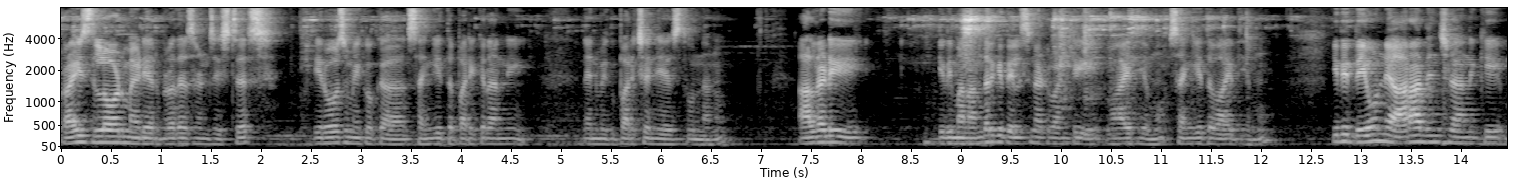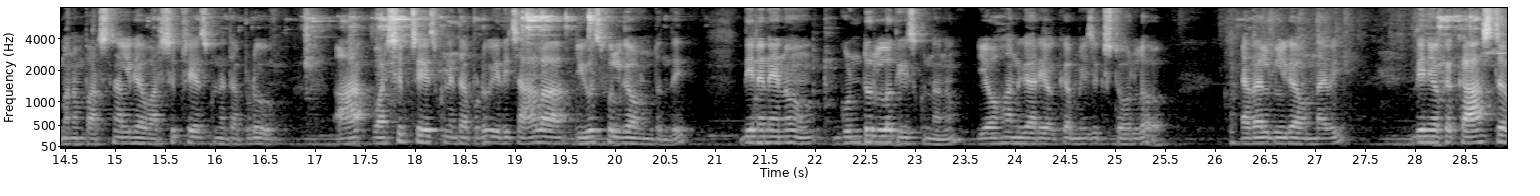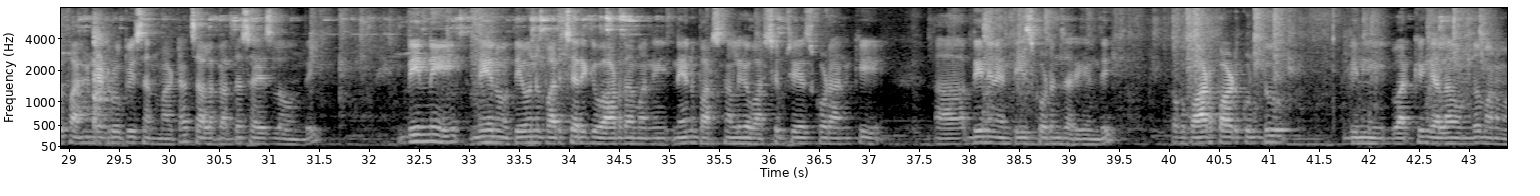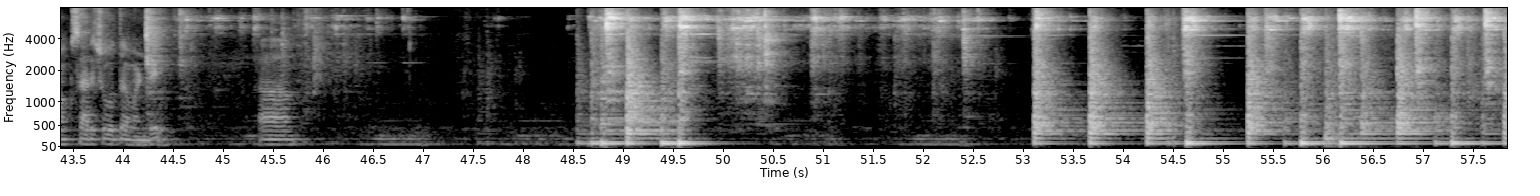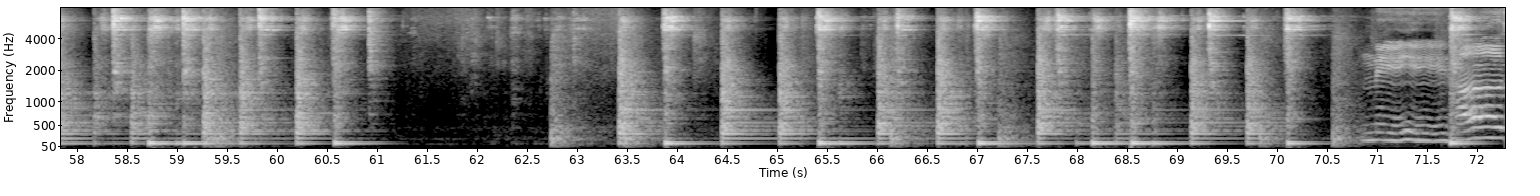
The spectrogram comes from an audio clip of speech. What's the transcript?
Praise Lord my dear brothers and sisters. ఈరోజు మీకు ఒక సంగీత పరికరాన్ని నేను మీకు పరిచయం చేస్తున్నాను. ఆల్రెడీ ఇది మనందరికీ తెలిసినటువంటి వాయిద్యము సంగీత వాయిద్యము. ఇది దేవుణ్ణి ఆరాధించడానికి మనం పర్సనల్గా వర్షిప్ చేసుకునేటప్పుడు ఆ వర్షిప్ చేసుకునేటప్పుడు ఇది చాలా యూస్ఫుల్గా ఉంటుంది. దీన్ని నేను గుంటూరులో తీసుకున్నాను. యోహాన్ గారి యొక్క మ్యూజిక్ స్టోర్లో అవైలబుల్గా ఉన్నవి. దీని యొక్క కాస్ట్ ఫైవ్ హండ్రెడ్ రూపీస్ అనమాట చాలా పెద్ద సైజులో ఉంది. దీన్ని నేను దేవుని పరిచయకి వాడదామని నేను పర్సనల్గా వర్షిప్ చేసుకోవడానికి దీన్ని నేను తీసుకోవడం జరిగింది. ఒక పాట పాడుకుంటూ దీని వర్కింగ్ ఎలా ఉందో మనం ఒకసారి చూద్దామండి. ఆ,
